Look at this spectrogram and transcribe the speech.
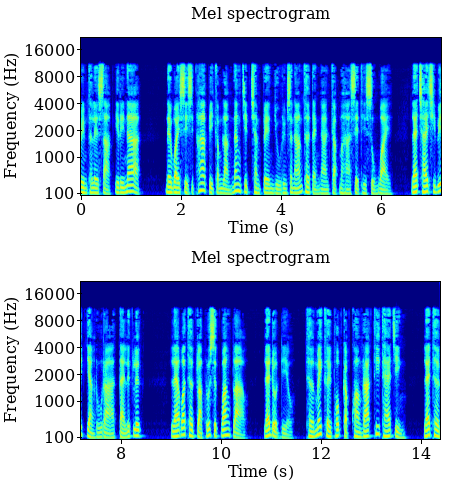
ริมทะเลสาบอิรินาในวัย 45 ปีกำลังนั่งจิบแชมเปญอยู่ริมสนามเธอแต่งงานกับมหาเศรษฐีสูงวัย และใช้ชีวิตอย่างหรูหราแต่ลึกๆ และว่าเธอกลับรู้สึกว่างเปล่า และโดดเดี่ยว เธอไม่เคยพบกับความรักที่แท้จริง และเธอ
